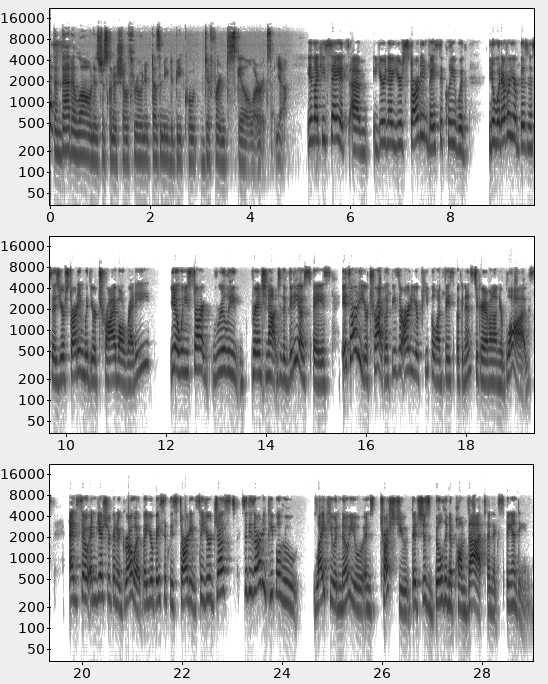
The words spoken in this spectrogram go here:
yes. then that alone is just going to show through and it doesn't need to be, quote, different skill or, yeah and like you say, it's um, you're you know you're starting basically with you know whatever your business is, you're starting with your tribe already. You know, when you start really branching out into the video space, it's already your tribe. Like these are already your people on Facebook and Instagram and on your blogs. And so, and yes, you're going to grow it, but you're basically starting. So you're just, so these are already people who like you and know you and trust you. It's just building upon that and expanding.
